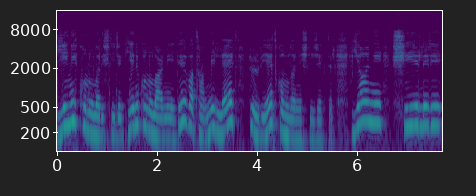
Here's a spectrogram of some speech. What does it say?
yeni konular işleyecek. Yeni konular neydi? Vatan, millet, hürriyet konularını işleyecektir. Yani şiirleri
